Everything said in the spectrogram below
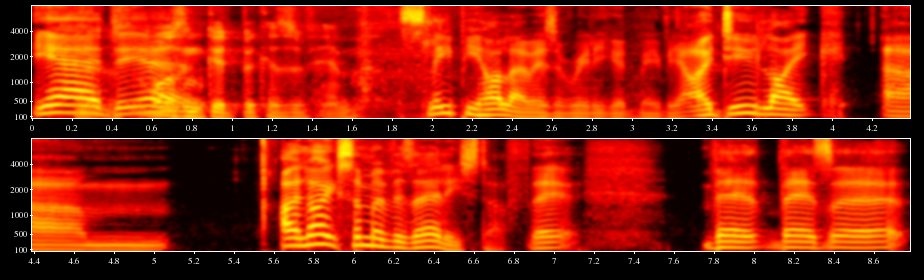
Yeah, it was, yeah. wasn't good because of him. Sleepy Hollow is a really good movie. I do like um I like some of his early stuff. There there there's a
